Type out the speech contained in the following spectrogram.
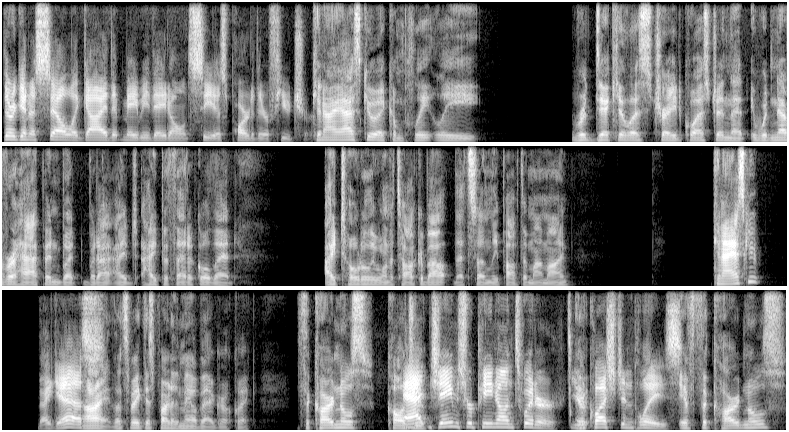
they're going to sell a guy that maybe they don't see as part of their future. Can I ask you a completely ridiculous trade question that it would never happen, but but I, I hypothetical that I totally want to talk about that suddenly popped in my mind? Can I ask you? I guess. All right, let's make this part of the mailbag real quick. If the Cardinals called At you, James Rapien on Twitter, your If- question, please. if the Cardinals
